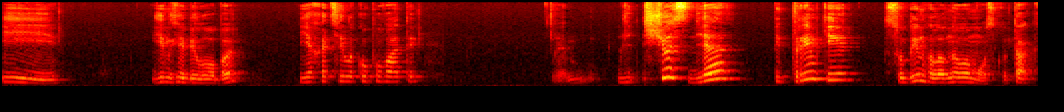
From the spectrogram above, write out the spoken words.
І гінгебілоба я хотіла купувати. Ем, Щось для підтримки судин головного мозку. Так.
